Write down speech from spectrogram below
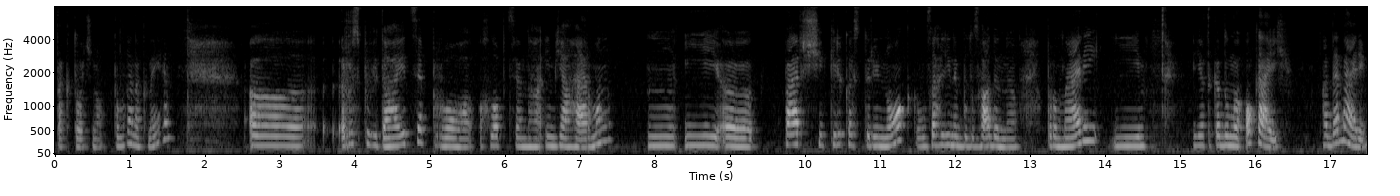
так точно, половина книги. е, Розповідається про хлопця на ім'я Герман. І е, перші кілька сторінок взагалі не було згадано про Мері. І я така думаю, окей, а де Мері?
